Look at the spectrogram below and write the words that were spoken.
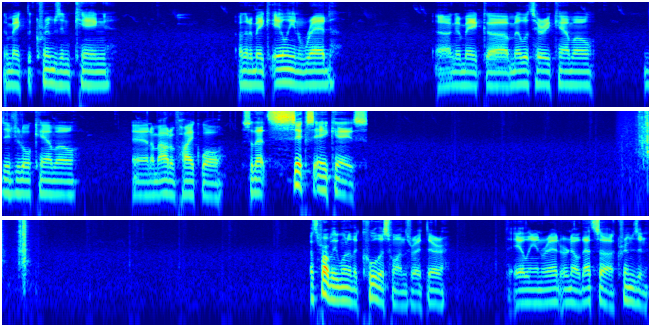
going to make the Crimson King. I'm going to make Alien Red. Uh, I'm going to make uh, military camo, digital camo, and I'm out of high qual. So that's six AKs. That's probably one of the coolest ones right there. The alien red. Or no, that's uh, crimson.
